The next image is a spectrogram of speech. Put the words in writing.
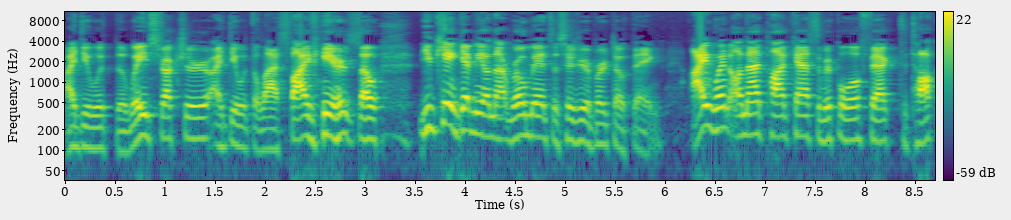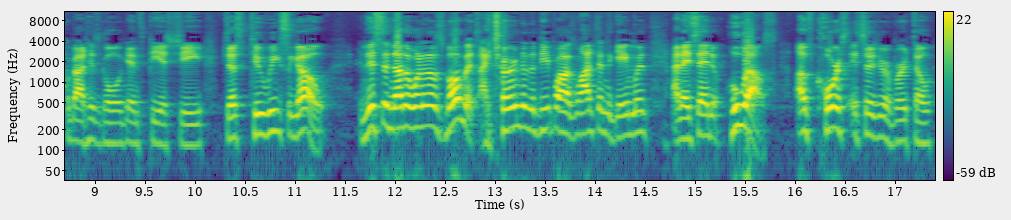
I deal with the wage structure. I deal with the last five years. So you can't get me on that romance of Sergio Roberto thing. I went on that podcast, The Ripple Effect, to talk about his goal against PSG just two weeks ago. And this is another one of those moments. I turned to the people I was watching the game with and I said, Who else? Of course, it's Sergio Roberto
